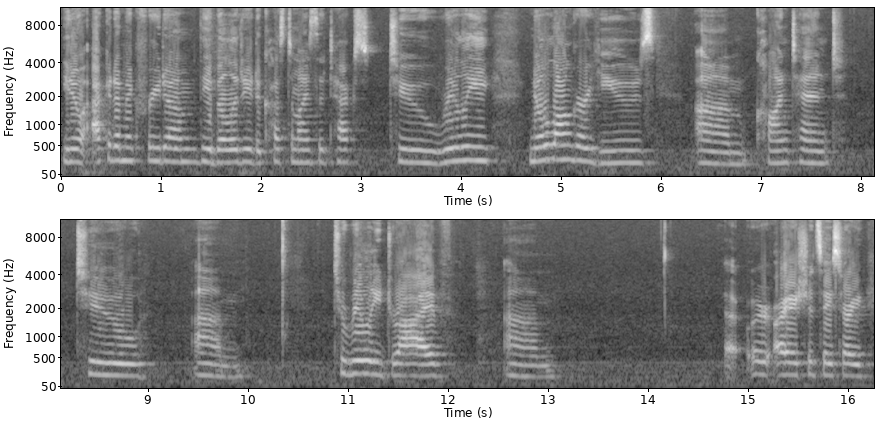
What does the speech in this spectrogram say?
you know, academic freedom, the ability to customize the text, to really no longer use um, content to um, to really drive, um, or I should say, sorry,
